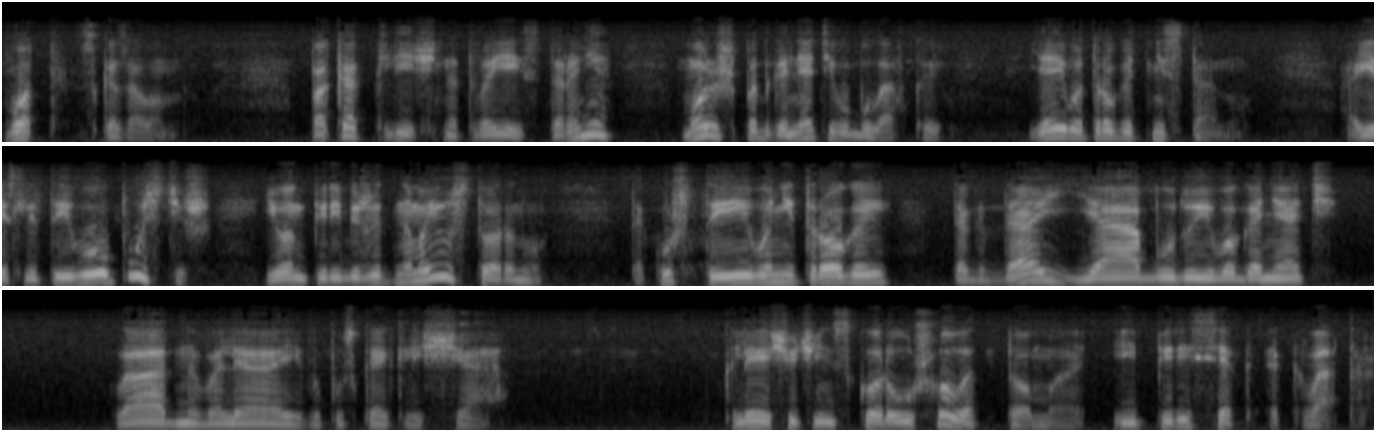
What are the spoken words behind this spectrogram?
«Вот», — сказал он, — «пока клещ на твоей стороне, можешь подгонять его булавкой. Я его трогать не стану. А если ты его упустишь, и он перебежит на мою сторону, так уж ты его не трогай, тогда я буду его гонять. Ладно, валяй, выпускай клеща. Клещ очень скоро ушел от Тома и пересек экватор.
